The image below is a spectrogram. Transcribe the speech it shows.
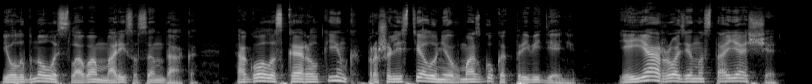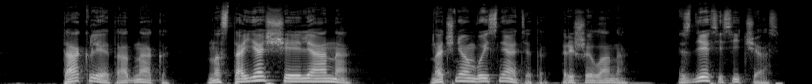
и улыбнулась словам Мариса Сендака, а голос Кэрол Кинг прошелестел у нее в мозгу как привидение. «И я Рози настоящая». Так ли это, однако? Настоящая ли она? Начнем выяснять это, решила она. Здесь и сейчас.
